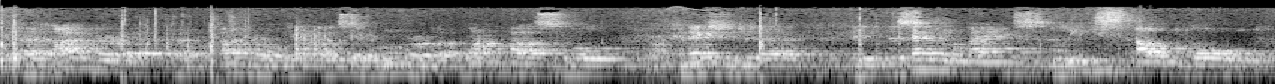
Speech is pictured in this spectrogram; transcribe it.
Uh, I've heard, uh, I don't know, I would say a rumor, but one possible connection to that, the, the central banks lease out gold.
